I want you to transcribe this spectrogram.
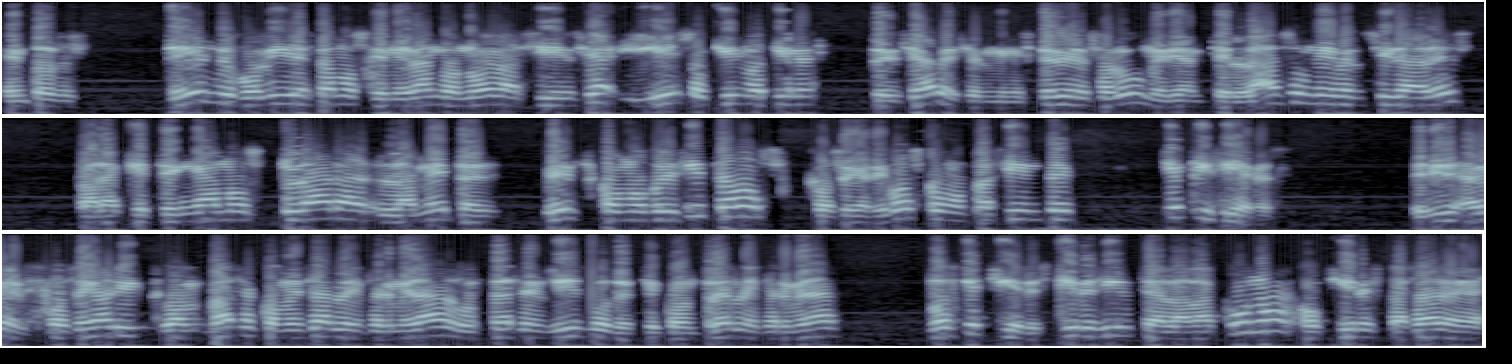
Entonces, desde Bolivia estamos generando nueva ciencia y eso quien lo tiene que potenciar es el Ministerio de Salud mediante las universidades para que tengamos clara la meta. Es como decís vos, José Gary, vos como paciente, ¿qué quisieras? A ver, José Gary, ¿vas a comenzar la enfermedad o estás en riesgo de contraer la enfermedad? ¿Vos qué quieres? ¿Quieres irte a la vacuna o quieres pasar eh,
